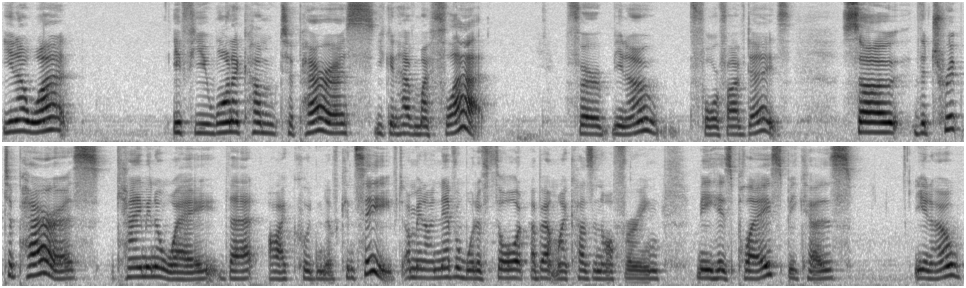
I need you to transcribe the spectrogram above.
You know what? If you want to come to Paris, you can have my flat for, you know, four or five days. So the trip to Paris came in a way that I couldn't have conceived. I mean, I never would have thought about my cousin offering me his place because, you know,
